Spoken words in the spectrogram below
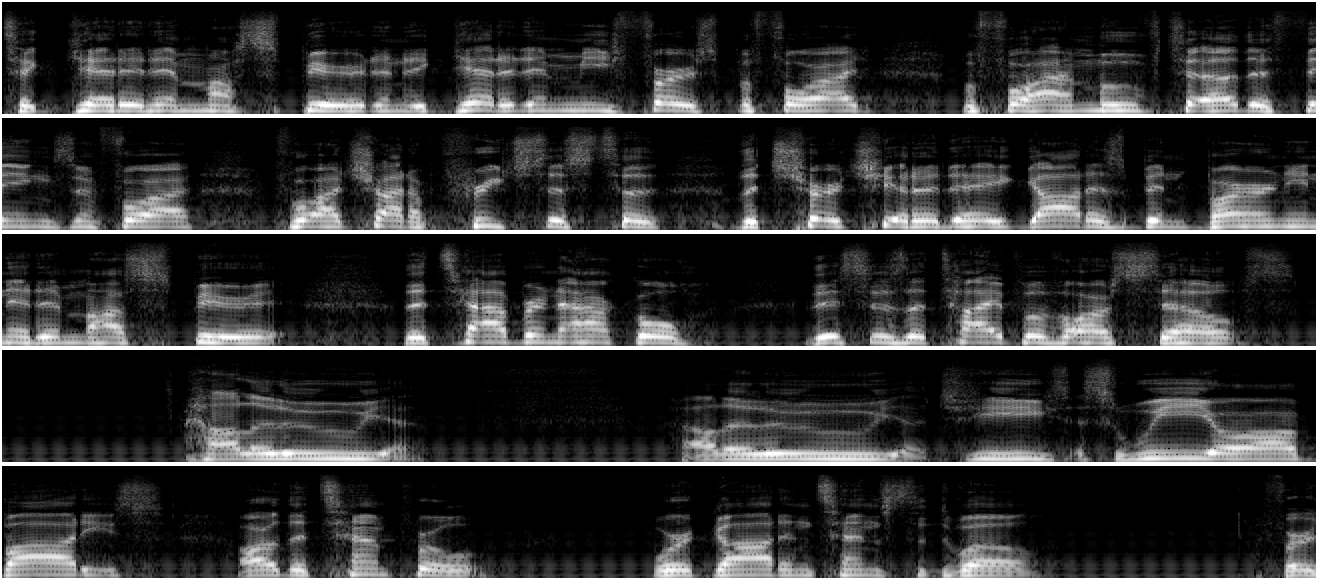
to get it in my spirit and to get it in me first before I before I move to other things and before I before I try to preach this to the church here today. God has been burning it in my spirit. The tabernacle, this is a type of ourselves. Hallelujah. Hallelujah. Jesus. We or our bodies are the temple where God intends to dwell. 1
